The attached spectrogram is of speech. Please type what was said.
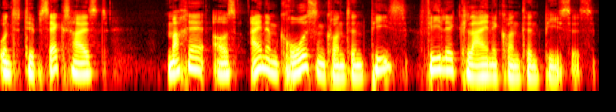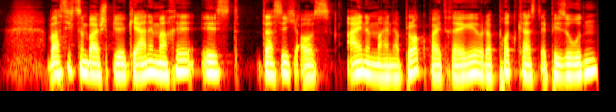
Und Tipp 6 heißt, mache aus einem großen Content Piece viele kleine Content Pieces. Was ich zum Beispiel gerne mache, ist dass ich aus einem meiner Blogbeiträge oder Podcast-Episoden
